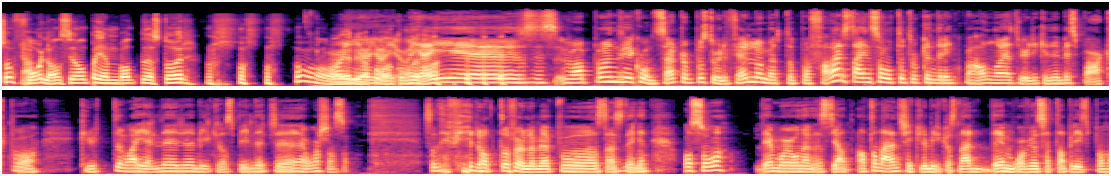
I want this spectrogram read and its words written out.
som får ja. landsfinalen på hjemmebane neste år. oi, oi, oi. Og jeg eh, var på en konsert oppe på Storefjell og møtte på far Steinsholt og tok en drink med han, og jeg tror ikke det blir spart på kruttet hva gjelder bilcrossbiler til års, altså. Så det blir rått å følge med på Steinsen-gjengen. Og så, det må jo nevnes, Jan, at han er en skikkelig bilcrossnerd, det må vi jo sette pris på.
